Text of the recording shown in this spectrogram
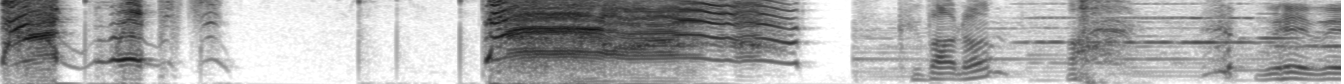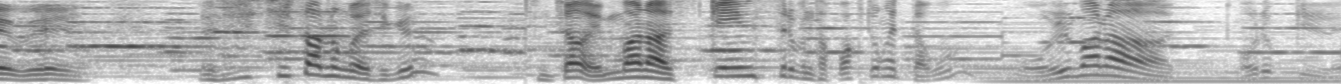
아! 뭐야 미친! 아! 그 발언? 왜 왜 왜? 나 실- 실수하는 거야 지금? 진짜 웬만한 게임 스트림은 다 꽉 정했다고? 뭐 얼마나 어렵길래?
